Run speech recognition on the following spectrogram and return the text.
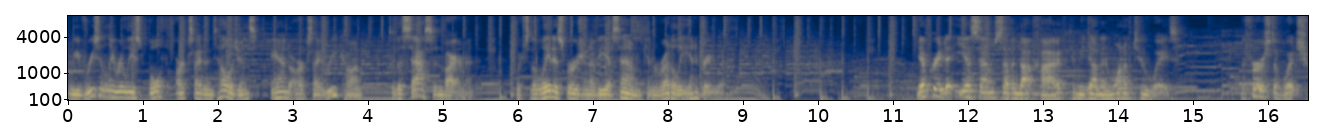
we've recently released both ArcSight Intelligence and ArcSight Recon to the SaaS environment, which the latest version of ESM can readily integrate with. The upgrade to ESM 7.5 can be done in one of two ways. The first of which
